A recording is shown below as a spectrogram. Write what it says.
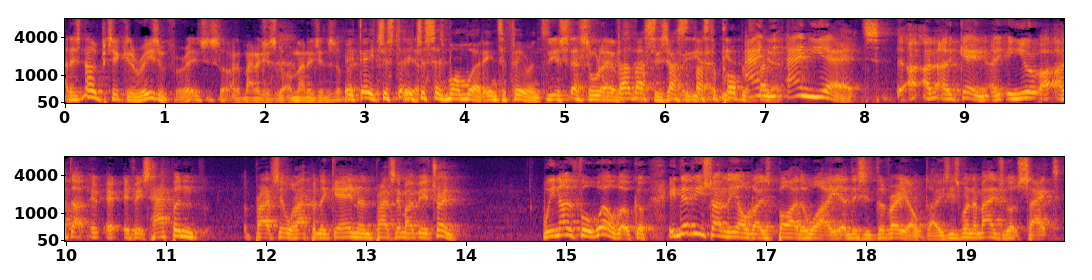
there's no particular reason for it. It's just like the manager's got a manager. And stuff. It, it just it just says one word: interference. Yes, that's all. I That- that's, that's, exactly- that's the yeah, yeah. problem. and and yet, uh, again, in Europe, I, I don't, if, if it's happened, perhaps it will happen again, and perhaps it might be a trend. We know full well that of course, it never used to happen in the old days. By the way, and this is the very old days, is when the manager got sacked.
